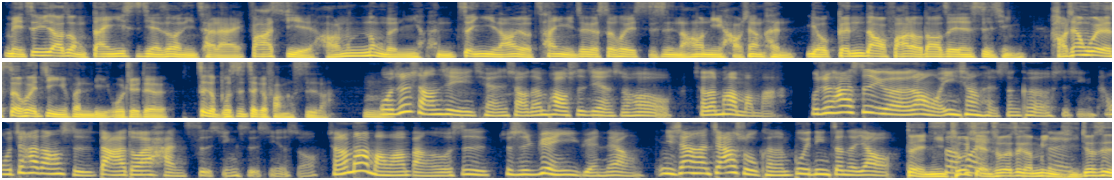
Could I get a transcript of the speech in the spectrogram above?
每次遇到这种单一事件的时候，你才来发泄，好像弄得你很正义，然后有参与这个社会实事，然后你好像很有跟到 follow 到这件事情，好像为了社会尽一份力。我觉得这个不是这个方式啦。我就想起以前小灯泡事件的时候，小灯泡妈妈。我觉得他是一个让我印象很深刻的事情。我记得他当时大家都在喊死刑死刑的时候，小灯泡妈妈反而是就是愿意原谅。你想想，家属可能不一定真的要。对，你凸显出了这个命题，就是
